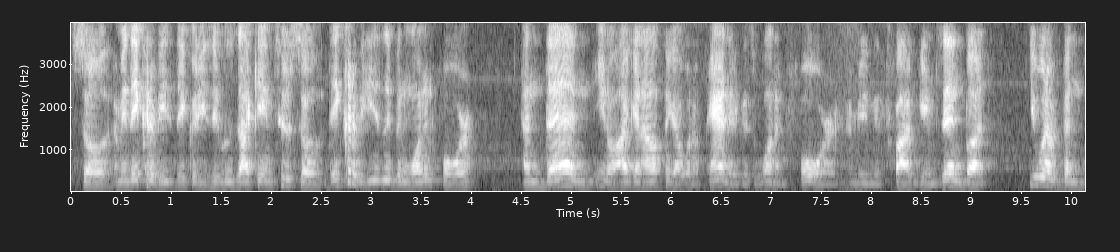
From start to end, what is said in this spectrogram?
So I mean they could have they could easily lose that game too. So they could have easily been one and four, and then you know again I don't think I would have panicked. It's one and four. I mean it's five games in, but you would have been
